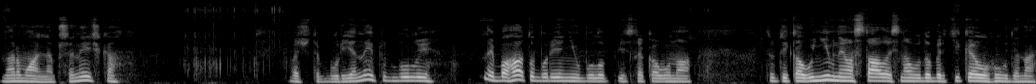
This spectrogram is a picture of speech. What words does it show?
Нормальна пшеничка. Бачите, бур'яни тут були. Небагато бур'янів було після кавуна. Тут і кавунів не осталось, на удобр тільки огудина.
